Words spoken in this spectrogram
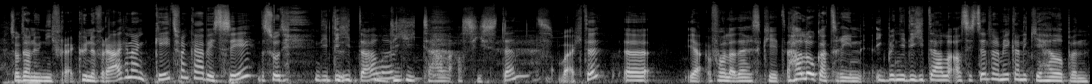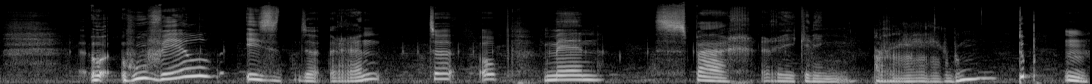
Zou ik dat nu niet kunnen vragen aan Kate van KBC? Dat is zo die, die digitale... digitale assistent. Wacht, hè. Uh, ja, voilà, daar is Kate. Hallo Katrien, ik ben je digitale assistent. Waarmee kan ik je helpen? Hoeveel is de rente op mijn spaarrekening. Mm.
